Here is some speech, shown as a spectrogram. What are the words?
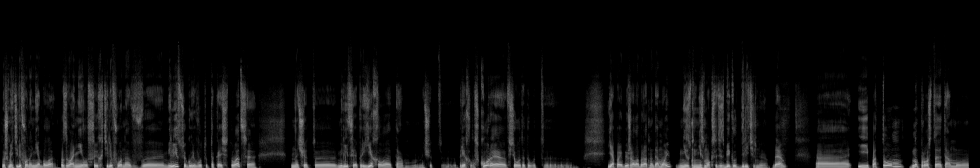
потому что у меня телефона не было. Позвонил с их телефона в э, милицию, говорю, вот тут такая ситуация. Значит, э, милиция приехала, там, значит, э, приехала скорая, все вот это вот. Я побежал обратно домой. Не, не смог, кстати, сбегать длительную, да. А, И потом, ну, просто там э,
